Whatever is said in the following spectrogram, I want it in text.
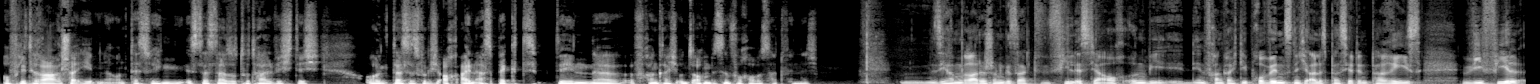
auf literarischer Ebene. Und deswegen ist das da so total wichtig. Und das ist wirklich auch ein Aspekt, den äh, Frankreich uns auch ein bisschen voraus hat, finde ich. Sie haben gerade schon gesagt, viel ist ja auch irgendwie in Frankreich die Provinz, nicht alles passiert in Paris. Wie viel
